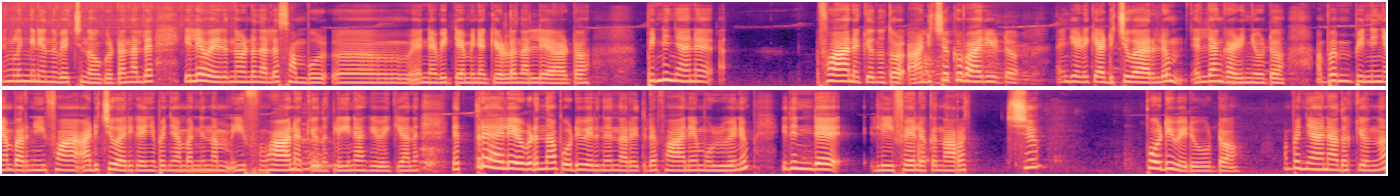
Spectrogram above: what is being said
നിങ്ങളിങ്ങനെയൊന്ന് വെച്ച് നോക്കൂ കേട്ടോ. നല്ല ഇല വരുന്നതുകൊണ്ട് നല്ല സംഭവ എന്നെ വിറ്റാമിനൊക്കെയുള്ള നല്ല കേട്ടോ. പിന്നെ ഞാൻ ഫാനൊക്കെ ഒന്ന് അടിച്ചൊക്കെ വാരി കേട്ടോ അതിന്റെ ഇടയ്ക്ക് അടിച്ചു വാരലും എല്ലാം കഴിഞ്ഞു കേട്ടോ. അപ്പം പിന്നെ ഞാൻ പറഞ്ഞു ഈ ഫാ അടിച്ചു വാരി കഴിഞ്ഞപ്പോൾ ഞാൻ പറഞ്ഞു നം ഈ ഫാനൊക്കെ ഒന്ന് ക്ലീനാക്കി വെക്കാന്ന്. എത്രയായാലും എവിടെ നിന്നാണ് പൊടി വരുന്നതെന്ന് അറിയത്തില്ല. ഫാനെ മുഴുവനും ഇതിന്റെ ലീഫയിലൊക്കെ നിറച്ചും പൊടി വരൂ കേട്ടോ അപ്പം ഞാൻ അതൊക്കെ ഒന്ന്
